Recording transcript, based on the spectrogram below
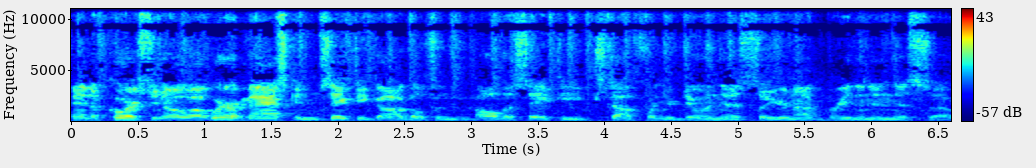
And of course, you know, uh, wear a mask and safety goggles and all the safety stuff when you're doing this so you're not breathing in this uh,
